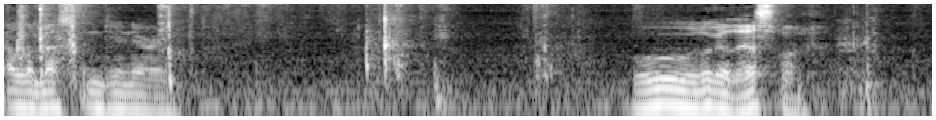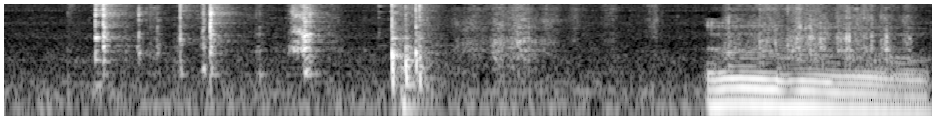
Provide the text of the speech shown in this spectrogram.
LMS engineering. Ooh, look at this one. Ooh.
